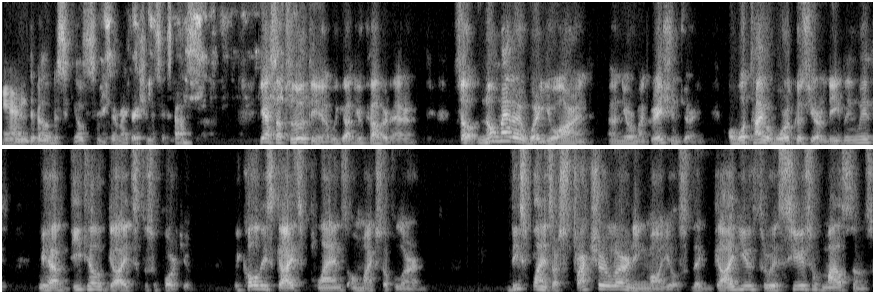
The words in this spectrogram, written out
and develop the skills to make their migration a success? Yes, absolutely. Uh, we got you covered, Aaron. So no matter where you are in, on your migration journey or what type of workers you're dealing with, we have detailed guides to support you. We call these guides plans on Microsoft Learn. These plans are structured learning modules that guide you through a series of milestones,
